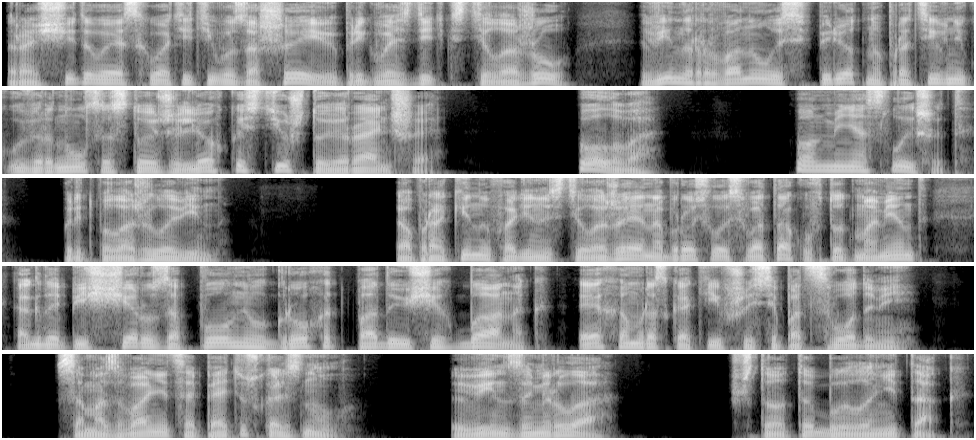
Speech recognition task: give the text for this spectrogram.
Рассчитывая схватить его за шею и пригвоздить к стеллажу, Вин рванулась вперед, но противник увернулся с той же легкостью, что и раньше. «Олова! Он меня слышит», — предположила Вин. Опрокинув один из стеллажей, она бросилась в атаку в тот момент, когда пещеру заполнил грохот падающих банок, эхом раскатившийся под сводами. Самозванец опять ускользнул. Вин замерла. Что-то было не так.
